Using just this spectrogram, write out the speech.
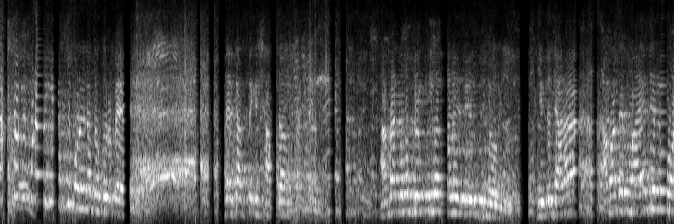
রাষ্ট্রকে মুনাফিক রাষ্ট্রে পরিণত করবে। তাদের কাছ থেকে সাবধান থাকবেন আমরা কোন ব্যক্তিগত বিরুদ্ধে নই। কিন্তু যারা আমাদের মায়েদের উপর,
